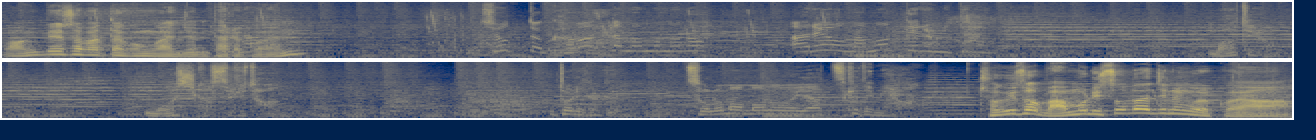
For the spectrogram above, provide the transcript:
왕도에서 봤던 건과는 좀 다르군. 저기서 마무리 쏟아지는 걸 거야.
